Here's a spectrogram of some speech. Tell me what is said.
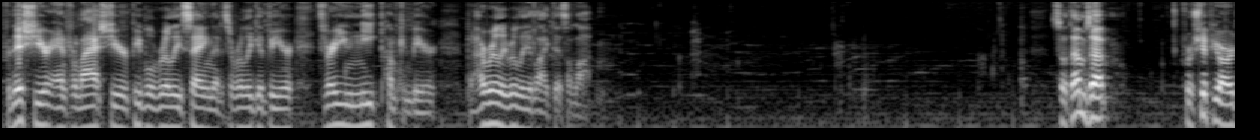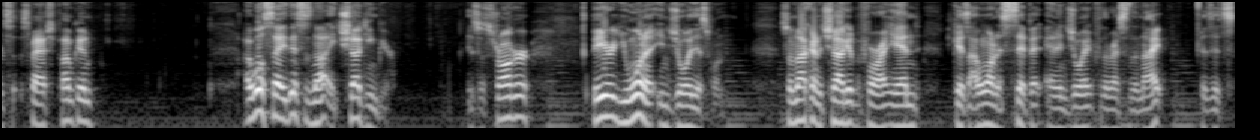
for this year and for last year. People really saying that it's a really good beer. It's a very unique pumpkin beer, but I really, really like this a lot. So thumbs up for Shipyard's Smashed Pumpkin. I will say this is not a chugging beer. It's a stronger beer. You want to enjoy this one. So I'm not going to chug it before I end because I want to sip it and enjoy it for the rest of the night because it's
